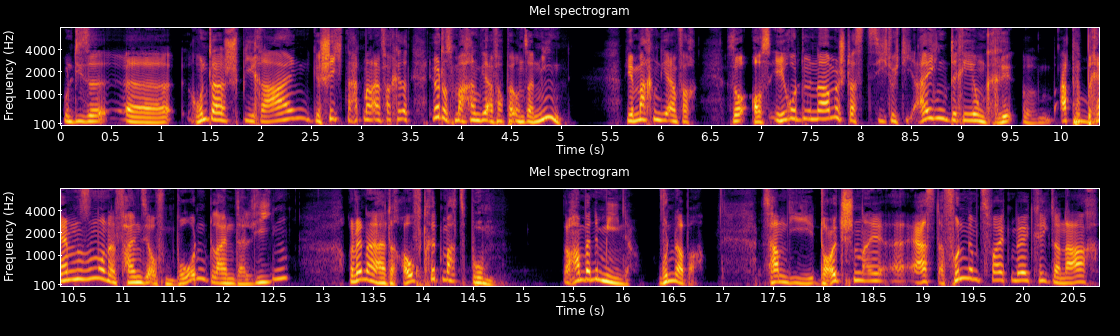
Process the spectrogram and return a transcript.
Und diese äh, runterspiralen Geschichten hat man einfach gesagt, ja, das machen wir einfach bei unseren Minen. Wir machen die einfach so aus aerodynamisch, dass sie sich durch die Eigendrehung äh, abbremsen und dann fallen sie auf den Boden, bleiben da liegen. Und wenn einer drauf tritt, macht's bumm. Da haben wir eine Mine. Wunderbar. Das haben die Deutschen äh, erst erfunden im Zweiten Weltkrieg. Danach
